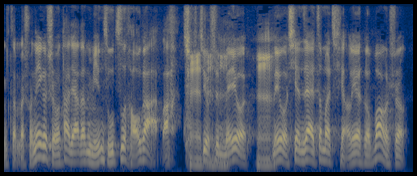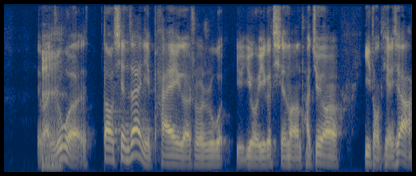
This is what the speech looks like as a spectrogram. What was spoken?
你怎么说？那个时候大家的民族自豪感吧，就是没有嗯没有现在这么强烈和旺盛，对吧？如果到现在你拍一个说，如果有有一个秦王，他就要一统天下，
